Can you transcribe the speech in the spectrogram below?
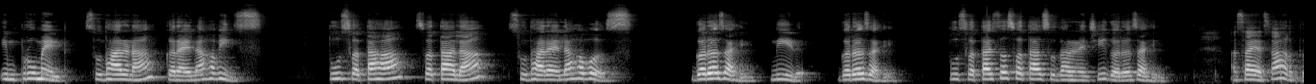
इम्प्रूव्हमेंट सुधारणा करायला हवीस. तू स्वतः स्वतःला सुधारायला हवंस. गरज आहे नीड गरज आहे. तू स्वतःचं स्वतः सुधारण्याची गरज आहे. असा याचा अर्थ.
